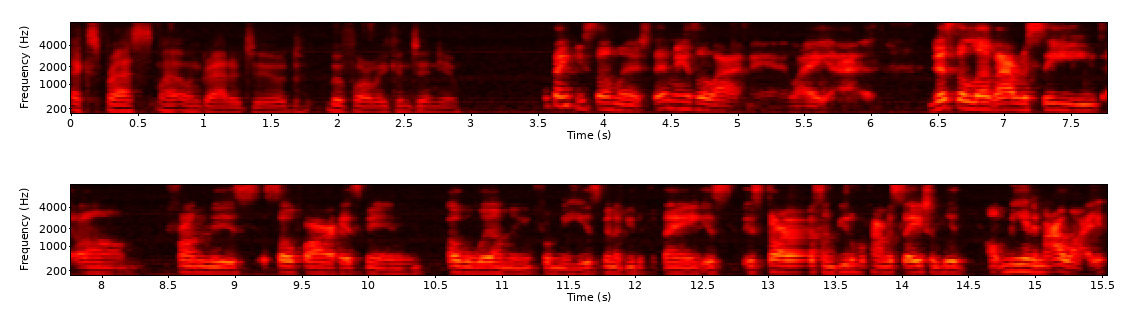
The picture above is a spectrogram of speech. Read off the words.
express my own gratitude before we continue. Thank you so much. That means a lot, man. Like I, just the love I received um, from this so far has been overwhelming for me. It's been a beautiful thing. It's it started some beautiful conversation with uh, men in my life.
